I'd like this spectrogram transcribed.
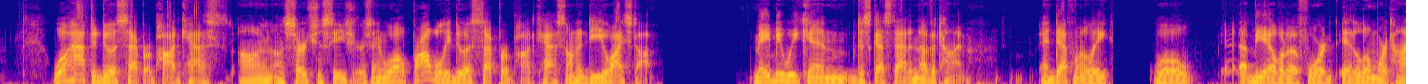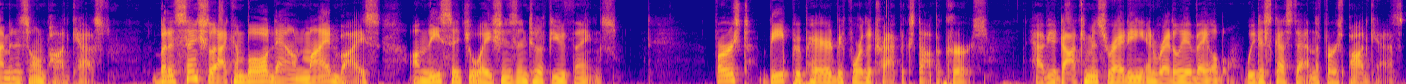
We'll have to do a separate podcast on, on search and seizures, and we'll probably do a separate podcast on a DUI stop. Maybe we can discuss that another time. And definitely, we'll uh, be able to afford it a little more time in its own podcast. But essentially, I can boil down my advice on these situations into a few things. First, be prepared before the traffic stop occurs. Have your documents ready and readily available. We discussed that in the first podcast.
